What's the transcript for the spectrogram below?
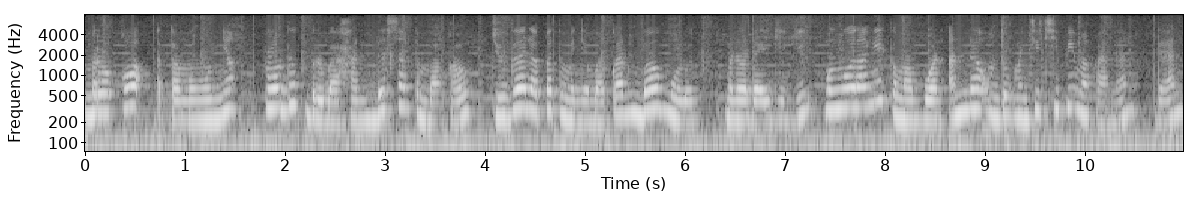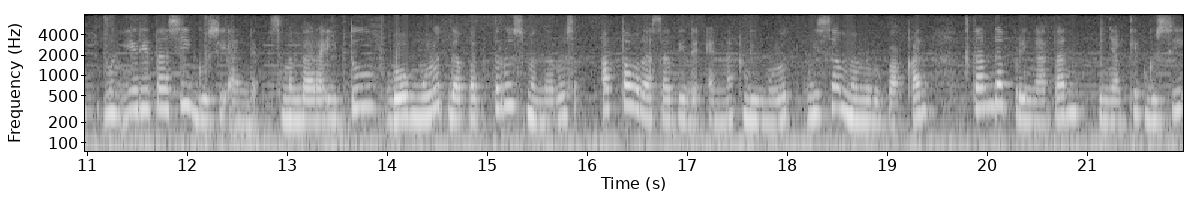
Merokok atau mengunyah produk berbahan dasar tembakau juga dapat menyebabkan bau mulut, menodai gigi, mengurangi kemampuan Anda untuk mencicipi makanan, dan mengiritasi gusi Anda. Sementara itu, bau mulut dapat terus-menerus atau rasa tidak enak di mulut bisa merupakan tanda peringatan penyakit gusi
